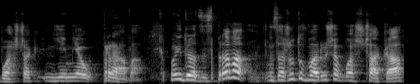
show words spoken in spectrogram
Błaszczak nie miał prawa. Moi drodzy, sprawa zarzutów Mariusza Błaszczaka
